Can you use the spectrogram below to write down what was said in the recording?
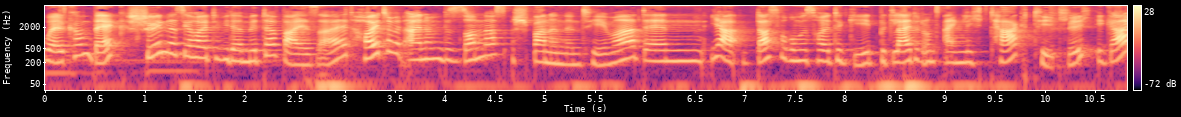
Welcome back. Schön, dass ihr heute wieder mit dabei seid. Heute mit einem besonders spannenden Thema, denn ja, das, worum es heute geht, begleitet uns eigentlich tagtäglich, egal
